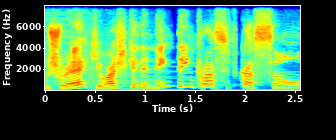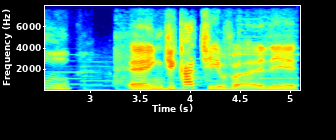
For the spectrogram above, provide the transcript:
o Shrek, eu acho que ele nem tem classificação é, indicativa. Ele,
